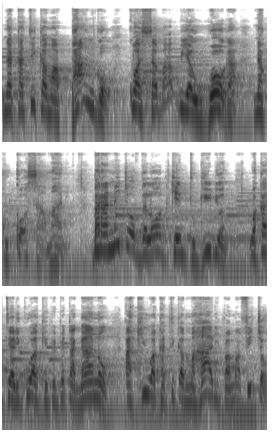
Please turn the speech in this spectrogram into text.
na katika mapango kwa sababu ya uoga na kukosa amani. But of the Lord came to Gideon wakati alikuwa akipepeta gano akiwa katika mahali pa maficho,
